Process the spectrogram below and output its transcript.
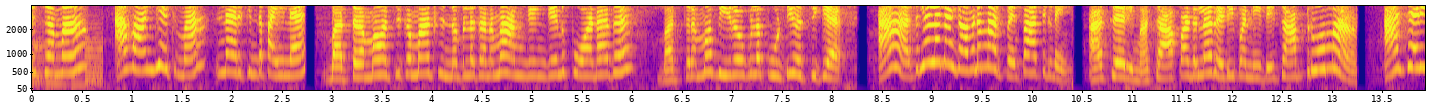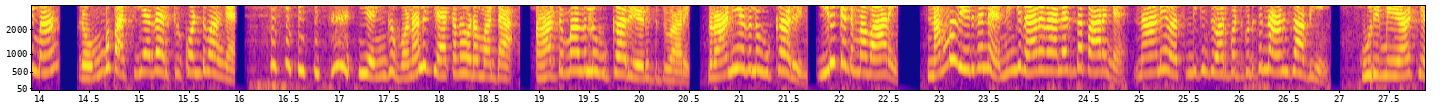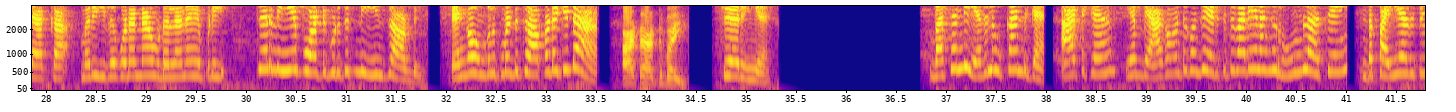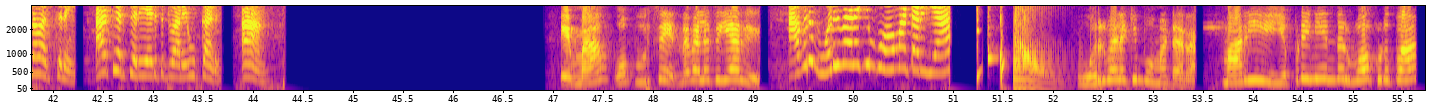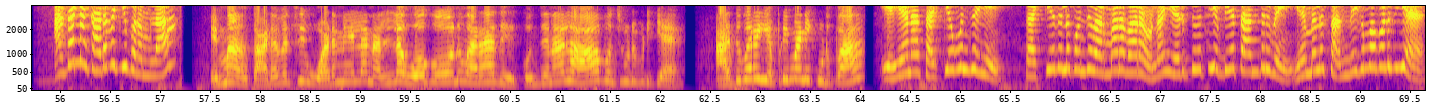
வாங்கியாச்சாமா? ஆ வாங்கியாச்சுமா. என்ன இருக்கு இந்த பையில? பத்திரமா வச்சுக்கமா சின்ன பிள்ளை தானமா அங்க இங்கன்னு போடாத. பத்திரமா பீரோக்குள்ள பூட்டி வச்சுக்க. ஆ அதுல நான் கவனமா இருப்பேன். பாத்துக்கிறேன் ஆ சரிம்மா. சாப்பாடு எல்லாம் ரெடி பண்ணிட்டேன் சாப்பிட்டுருவோமா ஆ சரிம்மா. ரொம்ப பசியா தான் இருக்கு. கொண்டு வாங்க. எங்க போனாலும் கேட்கத விட மாட்டா. ஆட்டுமா அதுல உட்காரு. எடுத்துட்டு வரேன். ராணி அதுல உட்காரு. இருக்கட்டுமா வாரேன். நம்ம வீடு தானே. நீங்க வேற வேலை இருந்தா பாருங்க நானே வசந்திக்கும் சோறு போட்டு கொடுத்து நானும் சாப்பிடுவேன் உரிமையா கேக்கா மாதிரி இத கூட நான் விடலனா எப்படி சரி நீயே போட்டு கொடுத்துட்டு நீயும் சாப்பிடு. எங்க உங்களுக்கு மட்டும் சாப்பாடு கிட்டா? ஆட்டு ஆட்டு வை சரிங்க. வசந்தி எதுல உட்காந்துக்க ஆட்டுக்க என் பேக மட்டும் கொஞ்சம் எடுத்துட்டு வரேன் அங்க ரூம்ல வச்சேன். இந்த பையன் அதுக்குள்ள வச்சிரேன் ஆ சரி சரி எடுத்துட்டு வரேன் உட்காரு. ஆ. ஏம்மா உன் புருஷன் என்ன வேலை செய்யாரு? அவரு ஒரு வேலைக்கும் போக மாட்டாரியா ஒரு வேலைக்கும் போக மாட்டாரா? மாறி எப்படி நீ இந்த ரூபா கொடுப்பா அதான் நான் கடை வைக்க ஏம்மா கடை வச்சு உடனே எல்லாம் நல்லா ஓஹோன்னு வராது. கொஞ்ச நாள் ஆகும் சூடு பிடிக்க. அதுவரை எப்படிம்மா நீ கொடுப்பா? ஏயா நான் தைக்கவும் செய்யேன். தைக்கிறதுல கொஞ்சம் வருமானம் வரும். நான் எடுத்து வச்சு எப்படியே தந்துருவேன். என் மேல சந்தேகமா படுதியே?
